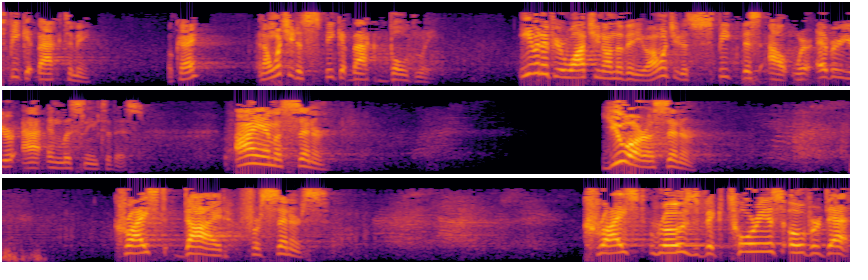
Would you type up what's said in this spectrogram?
speak it back to me. Okay? And I want you to speak it back boldly. Even if you're watching on the video, I want you to speak this out wherever you're at and listening to this. I am a sinner. You are a sinner. Christ died for sinners. Christ rose victorious over death.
